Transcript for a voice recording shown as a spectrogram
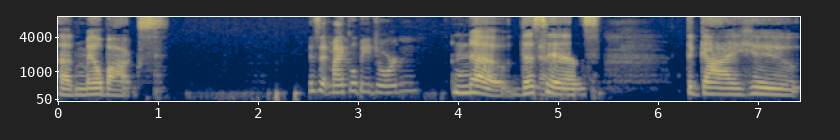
a mailbox. Is it Michael B. Jordan? No, this No. is the guy who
